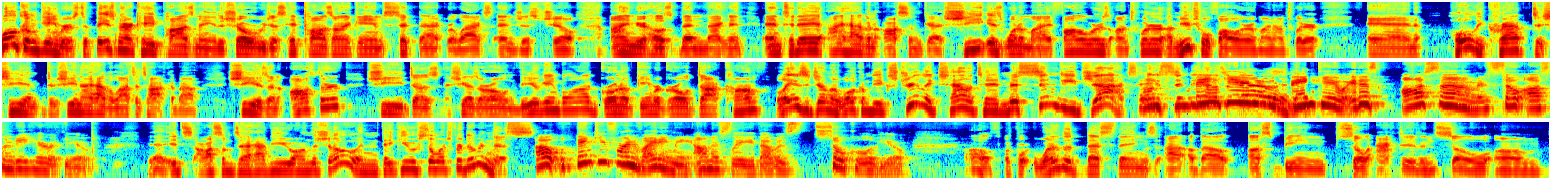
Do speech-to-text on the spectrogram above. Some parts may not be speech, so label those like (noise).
Welcome, gamers, to Basement Arcade Pause Mania, the show where we just hit pause on a game, sit back, relax, and just chill. I'm your host, Ben Magnet, and today I have an awesome guest. She is one of my followers on Twitter, a mutual follower of mine on Twitter, and holy crap, does she and does she and I have a lot to talk about. She is an author. She does she has her own video game blog, grownupgamergirl.com. Ladies and gentlemen, welcome the extremely talented Miss Cindy Jacks. Hey Cindy, thank you. Thank you. It is awesome. It's so awesome to be here with you. Yeah, it's awesome to have you on the show and thank you so much for doing this. Oh, thank you for inviting me. Honestly, that was so cool of you. Oh, of course. One of the best things uh, about us being so active and so um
